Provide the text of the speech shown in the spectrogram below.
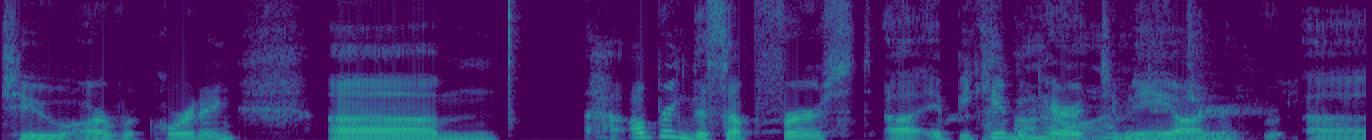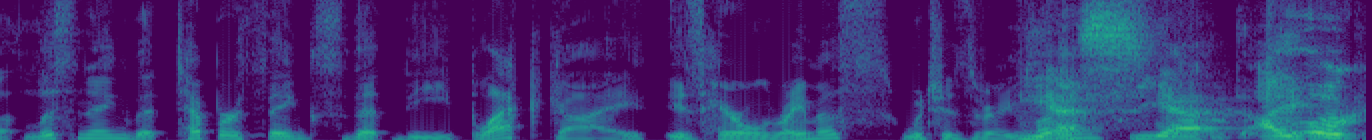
to our recording. Um, I'll bring this up first. Uh, it became Oh, no, apparent to me on uh, listening that Tepper thinks that the black guy is Harold Ramis, which is very funny. Yes, yeah. I Oh, hope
